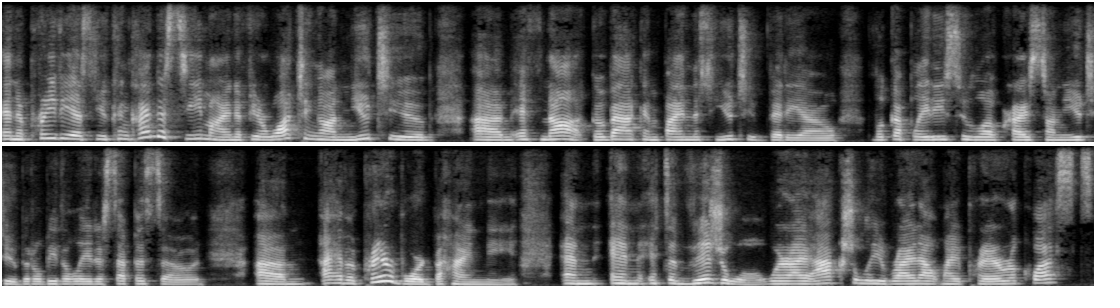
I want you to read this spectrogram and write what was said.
in a previous, you can kind of see mine if you're watching on YouTube. Um, if not, go back and find this YouTube video. Look up Ladies Who Love Christ on YouTube. It'll be the latest episode. Um, I have a prayer board behind me, and and it's a visual where I actually write out my prayer requests,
